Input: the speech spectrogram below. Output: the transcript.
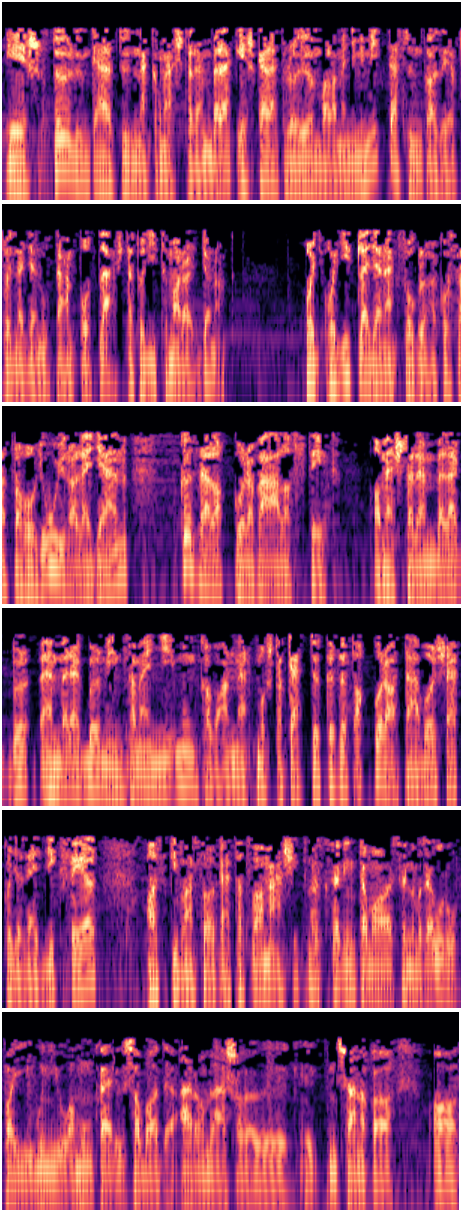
és tőlünk eltűnnek a mesteremberek, és keletről jön valamennyi. Mi mit teszünk azért, hogy legyen utánpotlás? Tehát, hogy itt maradjanak? Hogy, hogy itt legyenek foglalkoztatva, hogy újra legyen közel akkor a választék a mesteremberekből, emberekből, mint amennyi munka van, mert most a kettő között akkora a távolság, hogy az egyik fél az ki van szolgáltatva a másiknak. Hát szerintem, a, szerintem az Európai Unió a munkaerő szabad áramlásának a, a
